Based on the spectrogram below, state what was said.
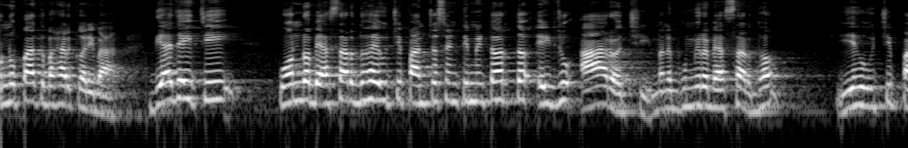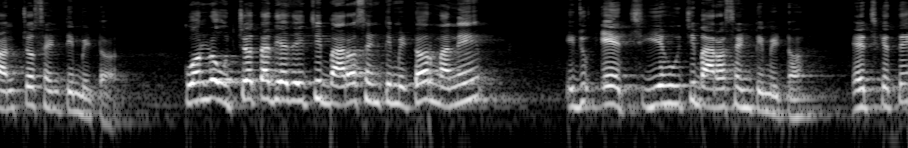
ଅନୁପାତ ବାହାର କରିବା ଦିଆଯାଇଛି কোনর ব্যাসার্ধ হচ্ছে পাঁচ সেটিমিটর তো এই যে আর অছি মানে ভূমির ব্যাসার্ধ ইয়ে হচ্ছে পাঁচ সেটিমিটর কোনর উচ্চতা দিয়া যাই বার সেটিমিটর মানে ये जो एच ये हूँ बार सेमिटर एच के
